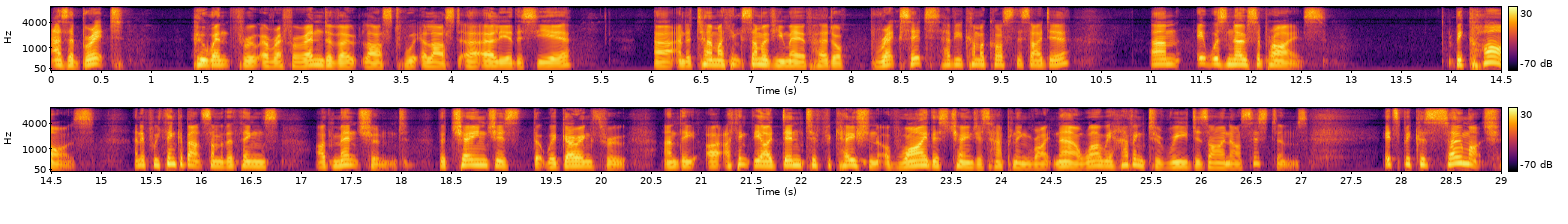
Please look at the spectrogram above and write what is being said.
As a Brit who went through a referenda vote last, last uh, earlier this year, uh, and a term I think some of you may have heard of, Brexit. Have you come across this idea? Um, it was no surprise. Because, and if we think about some of the things I've mentioned, the changes that we're going through, and the, uh, I think the identification of why this change is happening right now, why we're having to redesign our systems, it's because so much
